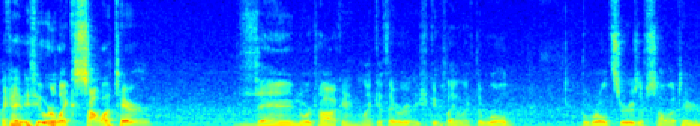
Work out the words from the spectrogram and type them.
like if it were like solitaire, then we're talking. Like if they were, if you could play like the world, the World Series of Solitaire.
